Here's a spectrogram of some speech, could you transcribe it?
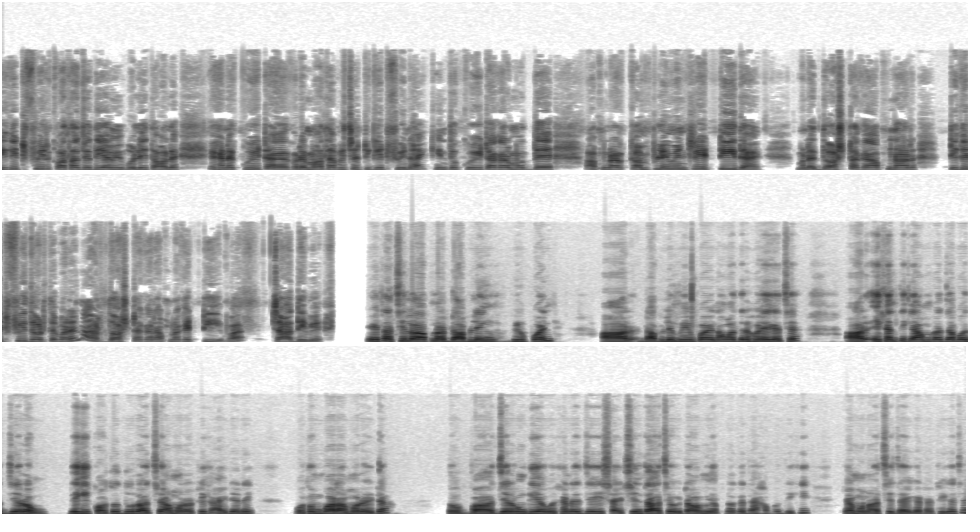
টিকিট ফির কথা যদি আমি বলি, তাহলে এখানে কুড়ি টাকা করে মাথা পিছু টিকিট ফি নেয় কিন্তু কুড়ি টাকার মধ্যে আপনার কমপ্লিমেন্টারি টি দেয়। মানে দশ টাকা আপনার টিকিট ফি ধরতে পারেন আর দশ টাকার আপনাকে টি বা চা দিবে। এটা ছিল আপনার ডাবলিং ভিউ পয়েন্ট আর ডাবলিং ভিউ পয়েন্ট আমাদের হয়ে গেছে। আর এখান থেকে আমরা যাব জেরং দেখি কত দূর আছে, আমারও ঠিক আইডিয়া নেই। প্রথমবার আমারও এটা। তো জেরং গিয়ে ওইখানে যে সাইট সিনটা আছে, ওইটাও আমি আপনাকে দেখাবো। দেখি কেমন আছে জায়গাটা, ঠিক আছে?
